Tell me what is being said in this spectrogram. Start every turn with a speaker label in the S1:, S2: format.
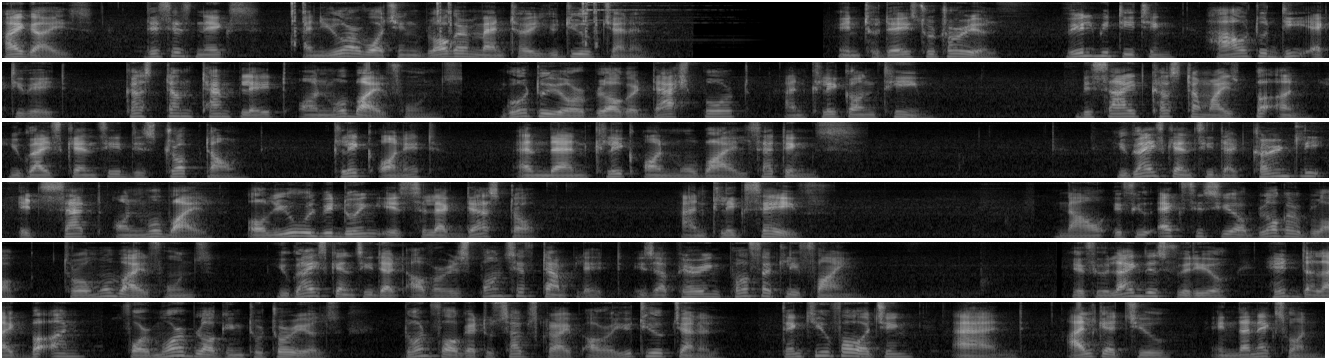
S1: Hi guys, this is Nikz and you are watching Blogger Mentor YouTube channel. In today's tutorial, we'll be teaching how to deactivate custom template on mobile phones. Go to your Blogger dashboard and click on theme. Beside customize button, you guys can see this drop down. Click on it and then click on mobile settings. You guys can see that currently it's set on mobile. All you will be doing is select desktop and click save. Now if you access your Blogger blog through mobile phones, you guys can see that our responsive template is appearing perfectly fine. If you like this video, hit the like button. For more blogging tutorials, don't forget to subscribe our YouTube channel. Thank you for watching and I'll catch you in the next one.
